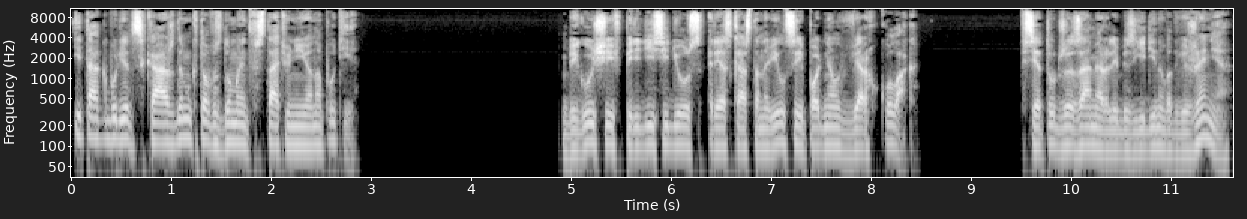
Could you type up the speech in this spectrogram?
и так будет с каждым, кто вздумает встать у нее на пути. Бегущий впереди Сидиус резко остановился и поднял вверх кулак. Все тут же замерли без единого движения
